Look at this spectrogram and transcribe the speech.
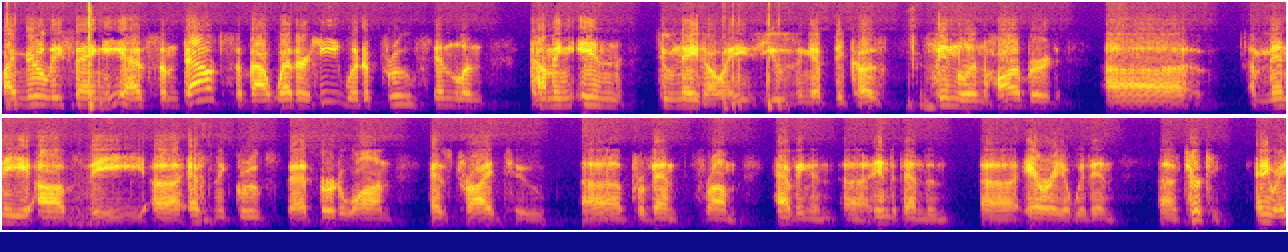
by merely saying he has some doubts about whether he would approve Finland coming in to NATO. He's using it because Finland harbored uh, many of the uh, ethnic groups that Erdogan has tried to uh, prevent from having an uh, independent uh, area within uh, Turkey. Anyway,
